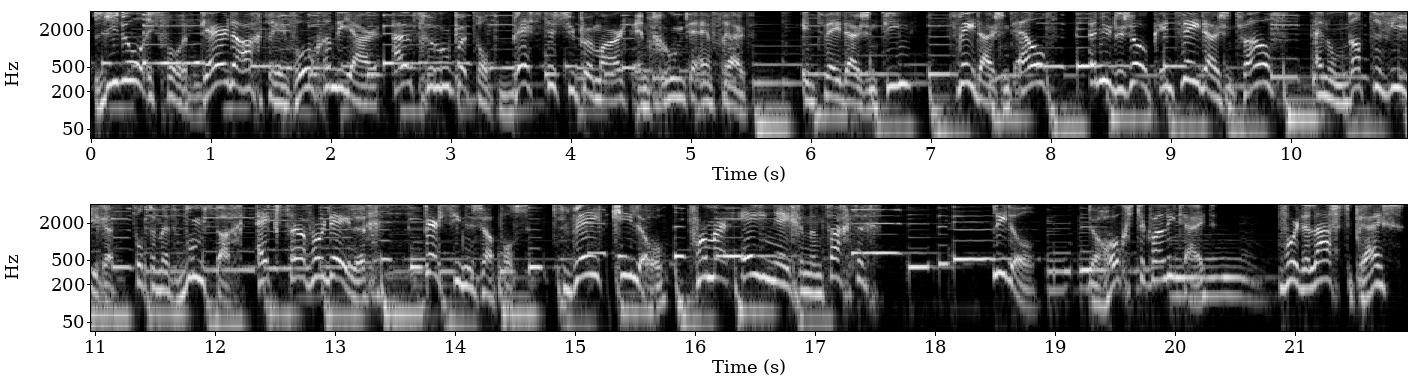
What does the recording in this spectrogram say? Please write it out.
Lidl is voor het derde achterin jaar uitgeroepen tot beste supermarkt en groente en fruit. In 2010, 2011 en nu dus ook in 2012. En om dat te vieren, tot en met woensdag extra voordelig... per sinaasappels 2 kilo voor maar 1,89. Lidl, de hoogste kwaliteit voor de laagste prijs.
